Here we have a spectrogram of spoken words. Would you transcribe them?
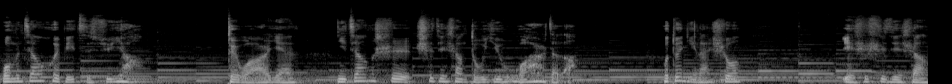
我们将会彼此需要。对我而言，你将是世界上独一无二的了。我对你来说，也是世界上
